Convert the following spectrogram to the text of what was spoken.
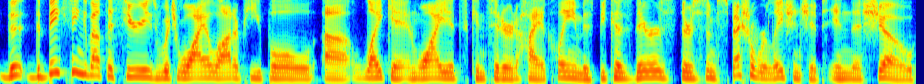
the the big thing about this series, which why a lot of people uh, like it and why it's considered high acclaim, is because there's there's some special relationships in this show.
